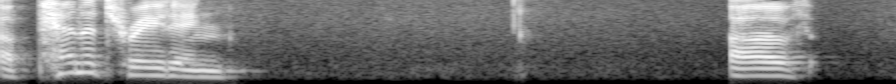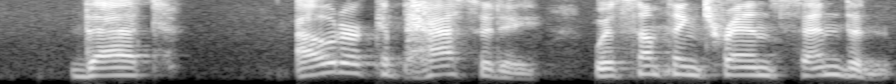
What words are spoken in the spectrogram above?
a penetrating of that outer capacity with something transcendent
